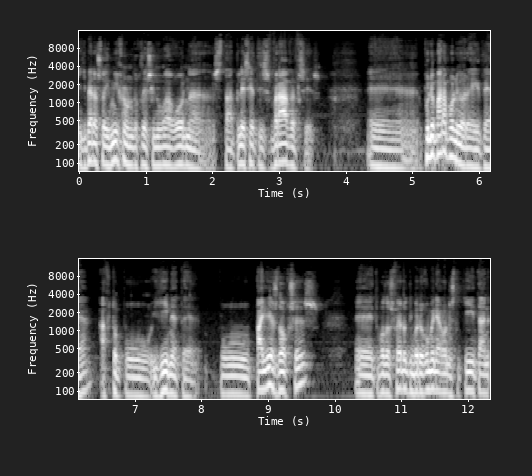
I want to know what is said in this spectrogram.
εκεί πέρα στο ημίχρονο του χθεσινού αγώνα στα πλαίσια της βράβευσης ε, που είναι πάρα πολύ ωραία ιδέα αυτό που γίνεται που παλιές δόξες ε, του ποδοσφαίρου την προηγούμενη αγωνιστική ήταν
